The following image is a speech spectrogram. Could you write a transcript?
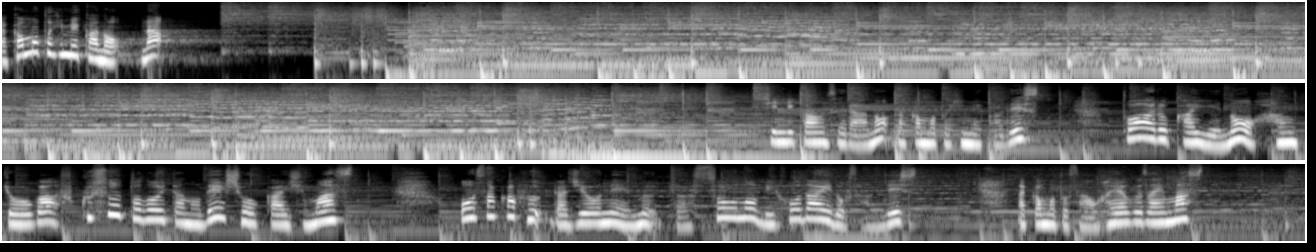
中本姫香のな。心理カウンセラーの中本姫香です。とある会への反響が複数届いたので紹介します。大阪府ラジオネーム雑草の美穂大度さんです。中本さんおはようございます。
